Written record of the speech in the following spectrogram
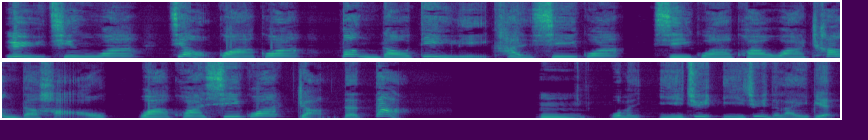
绿青蛙。叫呱呱，蹦到地里看西瓜。西瓜夸哇唱得好，哇夸西瓜长得大。嗯，我们一句一句的来一遍。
